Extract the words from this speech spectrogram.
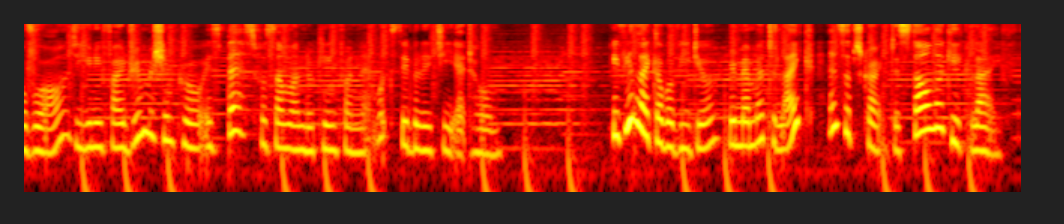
Overall, the UniFi Dream Machine Pro is best for someone looking for network stability at home. If you like our video, remember to like and subscribe to Stylo Geek Life.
